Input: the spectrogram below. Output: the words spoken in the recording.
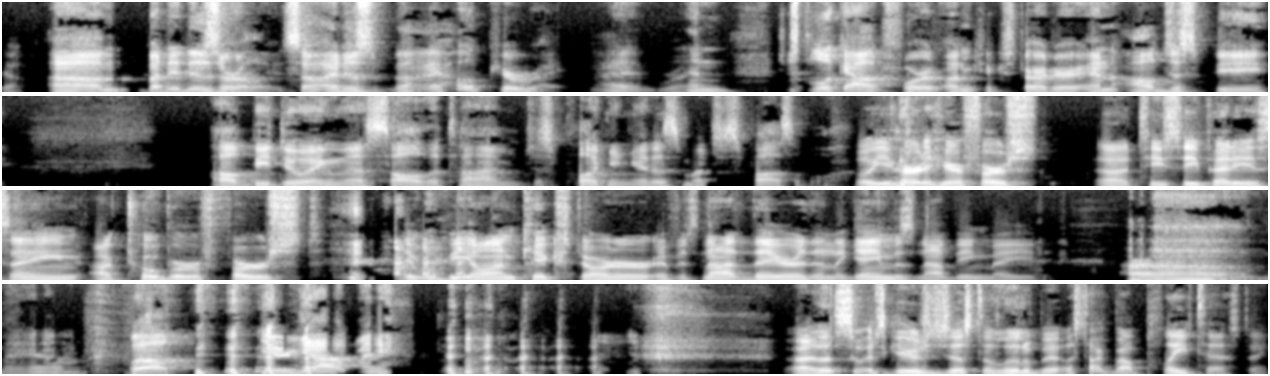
Yeah. Um, but it is early, so I just I hope you're right. I, Right. And just look out for it on Kickstarter, and I'll just be, I'll be doing this all the time, just plugging it as much as possible. Well, you heard it here first. Uh, TC Petty is saying October 1st, it will be on Kickstarter. If it's not there, then the game is not being made. Oh man. Well, you got me. All right, let's switch gears just a little bit. Let's talk about playtesting.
